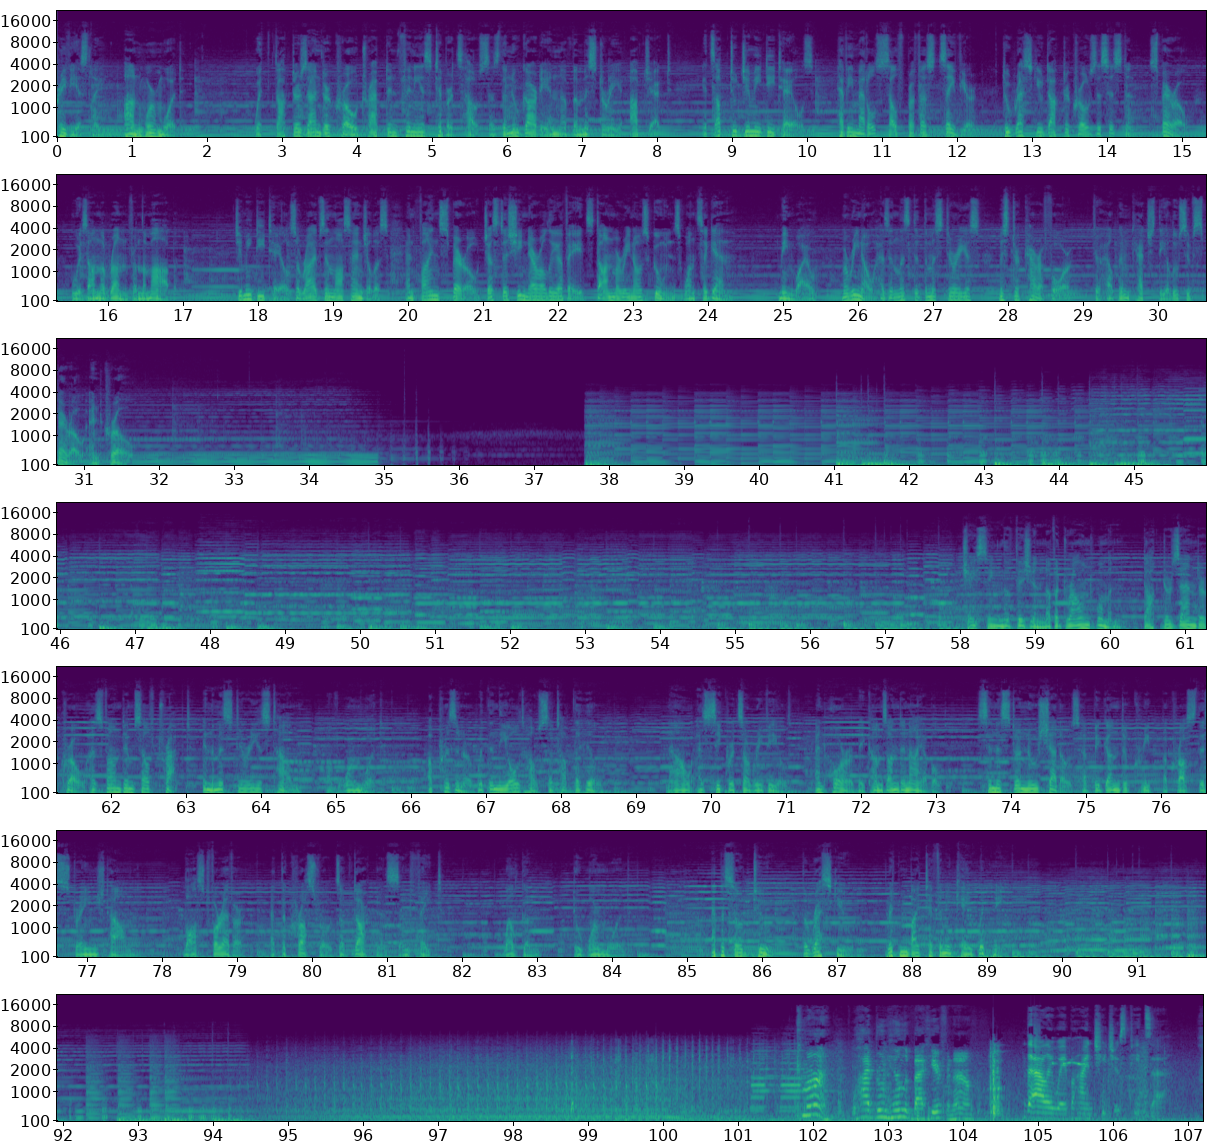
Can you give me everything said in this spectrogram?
Previously on Wormwood. With Dr. Xander Crow trapped in Phineas Tippert's house as the new guardian of the mystery object, it's up to Jimmy Details, heavy metal's self professed savior, to rescue Dr. Crow's assistant, Sparrow, who is on the run from the mob. Jimmy Details arrives in Los Angeles and finds Sparrow just as she narrowly evades Don Marino's goons once again. Meanwhile, Marino has enlisted the mysterious Mr. Carrefour to help him catch the elusive Sparrow and Crow. Chasing the vision of a drowned woman, Dr. Xander Crow has found himself trapped in the mysterious town of Wormwood, a prisoner within the old house atop the hill. Now, as secrets are revealed and horror becomes undeniable, sinister new shadows have begun to creep across this strange town, lost forever at the crossroads of darkness and fate. Welcome to Wormwood. Episode 2 The Rescue written by Tiffany K. Whitney. Come on, we'll hide Brunhilde back here for now. The alleyway behind Cheech's Pizza.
